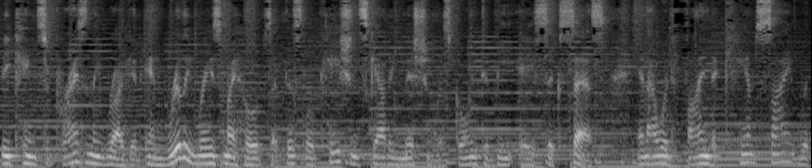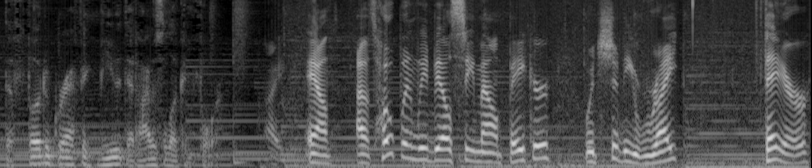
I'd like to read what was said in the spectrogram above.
became surprisingly rugged and really raised my hopes that this location scouting mission was going to be a success and I would find a campsite with the photographic view that I was looking for. Right, and I was hoping we'd be able to see Mount Baker, which should be right there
